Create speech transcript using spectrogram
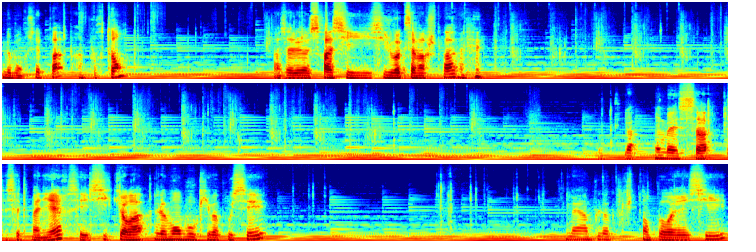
Mais bon, c'est pas important. Ça le sera si, je vois que ça marche pas. là, on met ça de cette manière. C'est ici qu'il y aura le bambou qui va pousser. Un bloc temporaire ici.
